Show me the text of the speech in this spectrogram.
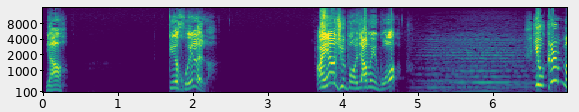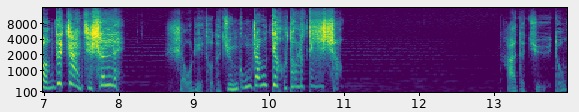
娘，爹回来了，俺要去保家卫国。有根猛地站起身来。手里头的军功章掉到了地上，他的举动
